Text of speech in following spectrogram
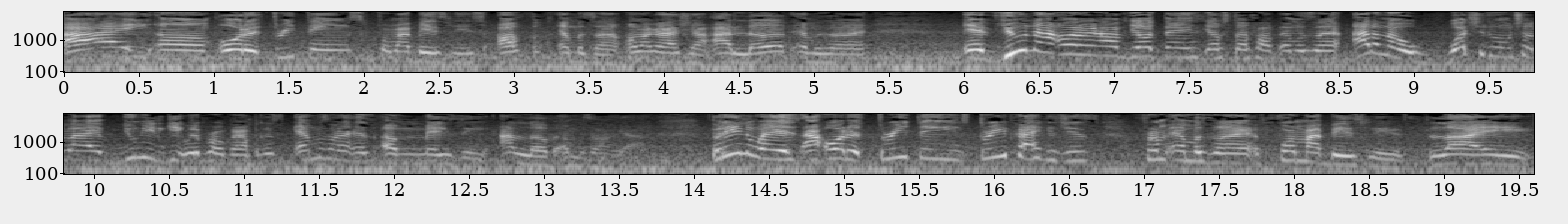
I um, ordered three things for my business off of Amazon. Oh my gosh, y'all, I love Amazon. If you're not ordering off your things, your stuff off Amazon, I don't know what you're doing with your life. You need to get with the program because Amazon is amazing. I love Amazon, y'all. But anyways, I ordered three things, three packages from Amazon for my business. Like,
